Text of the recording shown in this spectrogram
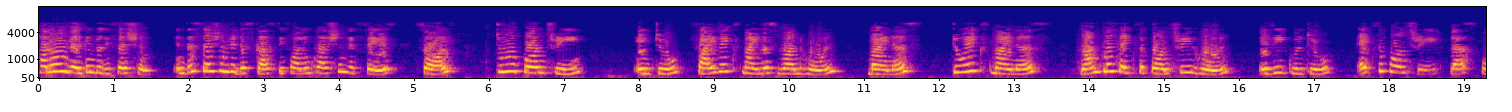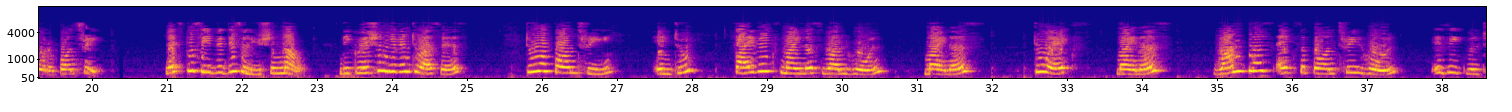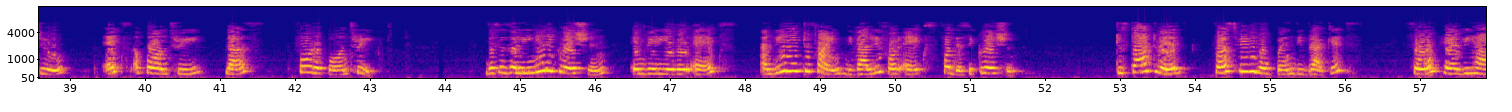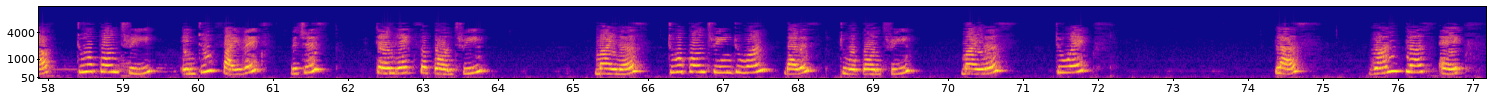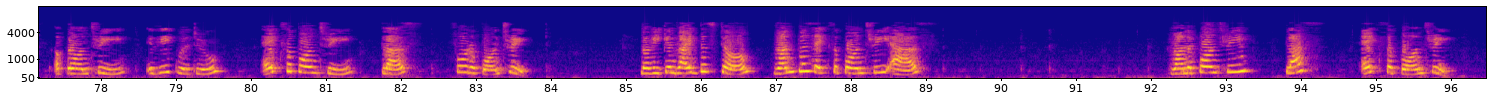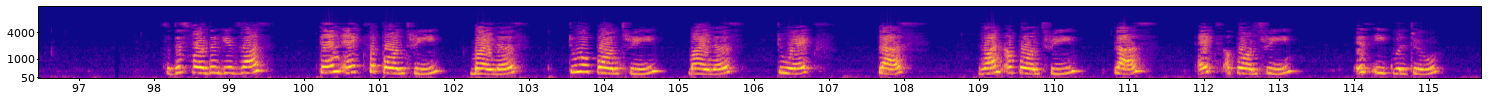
Hello and welcome to the session. In this session we discuss the following question which says solve 2 upon 3 into 5x minus 1 whole minus 2x minus 1 plus x upon 3 whole is equal to x upon 3 plus 4 upon 3. Let's proceed with the solution now. The equation given to us is 2 upon 3 into 5x minus 1 whole minus 2x minus 1 plus x upon 3 whole is equal to x upon 3 plus 4 upon 3. This is a linear equation in variable x and we need to find the value for x for this equation. To start with, first we will open the brackets. So here we have 2 upon 3 into 5x which is 10x upon 3 minus 2 upon 3 into 1 that is 2 upon 3 minus 2x plus 1 plus x upon 3 is equal to x upon 3 plus 4 upon 3. Now we can write this term 1 plus x upon 3 as 1 upon 3 plus x upon 3. So this further gives us 10x upon 3 minus 2 upon 3 minus 2x plus 1 upon 3 plus x upon 3 is equal to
